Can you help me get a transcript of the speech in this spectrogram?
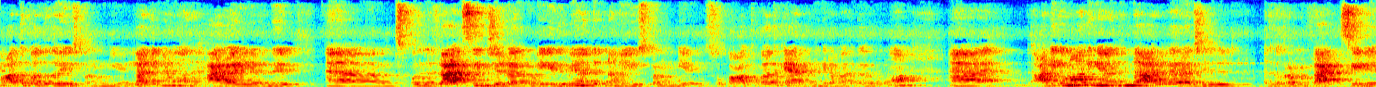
பார்த்து பார்த்து தான் யூஸ் பண்ண முடியும். எல்லாத்தையுமே நம்ம வந்து ஹேர் ஆயிலேருந்து ஒரு இந்த ஃப்ளாக் சீட் ஜெல்லாக இருக்கட்டும் எதுவுமே வந்துட்டு நம்ம யூஸ் பண்ண முடியாது. ஸோ பார்த்து பார்த்து கேர் பண்ணிக்கிற மாதிரி தான் இருக்கும். அதிகமாக நீங்கள் வந்து இந்த ஆல்வேரா ஜெல் அதுக்கப்புறம் ஃப்ளாக் சீடு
